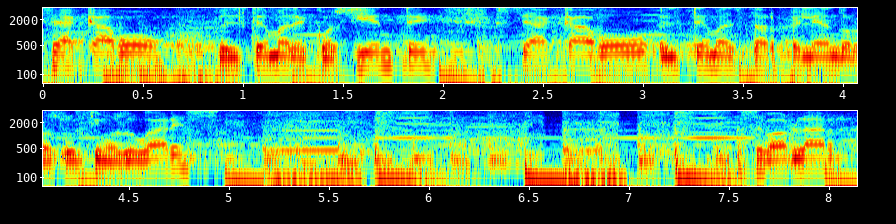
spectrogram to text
Se acabó el tema de cociente, se acabó el tema de estar peleando los últimos lugares. Se va a hablar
